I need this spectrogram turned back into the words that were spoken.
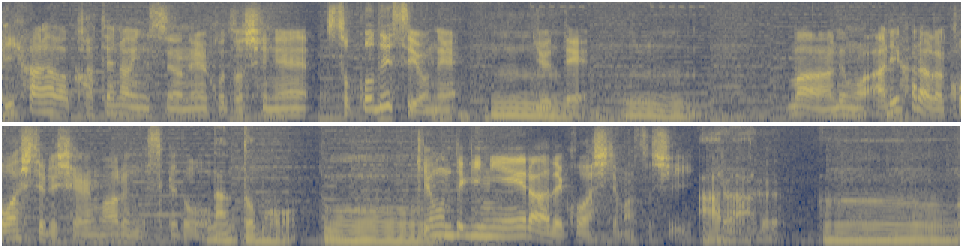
有原は勝てないんですよね今年ね。そこですよねうん言うて。うん。まあでも有原が壊してる試合もあるんですけどなんとも。うん基本的にエラーで壊してますし。あるあるうん。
